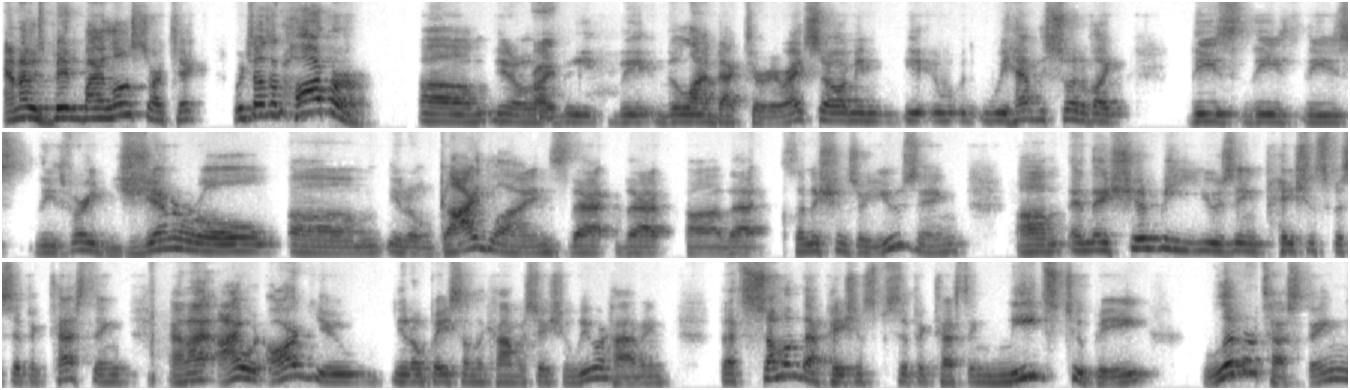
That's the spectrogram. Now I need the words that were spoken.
and I was bitten by a Lone Star tick, which doesn't harbor um, you know right. the, the the Lyme bacteria, right? So I mean, we have this sort of like these these these these very general um, you know guidelines that that uh, that clinicians are using um, and they should be using patient specific testing. And I, I, would argue, you know, based on the conversation we were having, that some of that patient specific testing needs to be liver testing,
